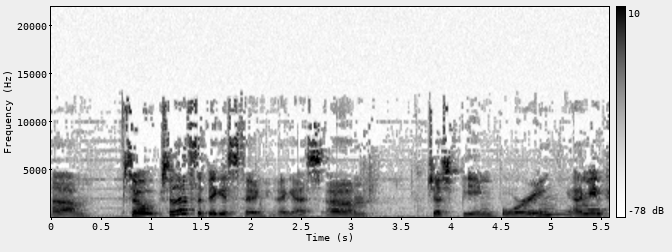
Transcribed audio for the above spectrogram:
Um, so so that's the biggest thing, I guess. Um, just being boring. I mean,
